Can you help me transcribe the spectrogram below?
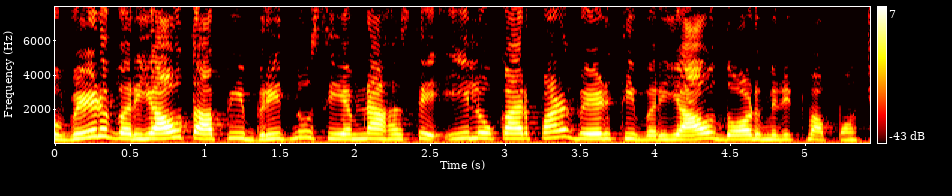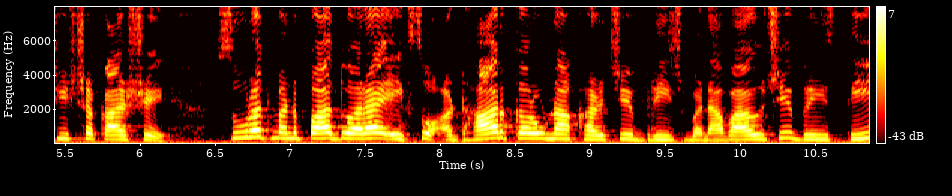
તો વેડ વરિયાવ તાપી બ્રિજનું સીએમના હસ્તે ઈ લોકાર્પણ. વેડથી વરિયાવ દોઢ મિનિટમાં પહોંચી શકાશે. સુરત મનપા દ્વારા એકસો અઢાર કરોડના ખર્ચે બ્રિજ બનાવાયો છે. બ્રિજથી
